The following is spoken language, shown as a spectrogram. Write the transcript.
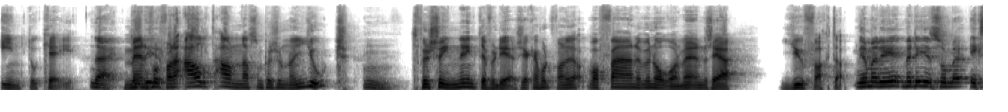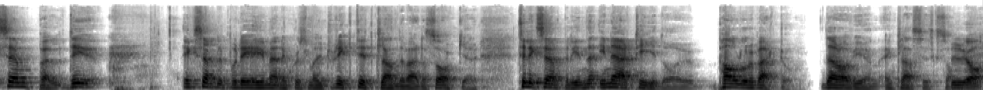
inte okej. Nej, Men det- fortfarande allt annat som personen har gjort försvinner inte för det. Så jag kan fortfarande vara fan över någon men ändå säga You fucked up. Ja men det, men det är som exempel. Det, Exempel på det är ju människor som har gjort riktigt klandervärda saker. Till exempel i, i närtid då, Paolo Roberto. Där har vi en, en klassisk sån. Ja.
